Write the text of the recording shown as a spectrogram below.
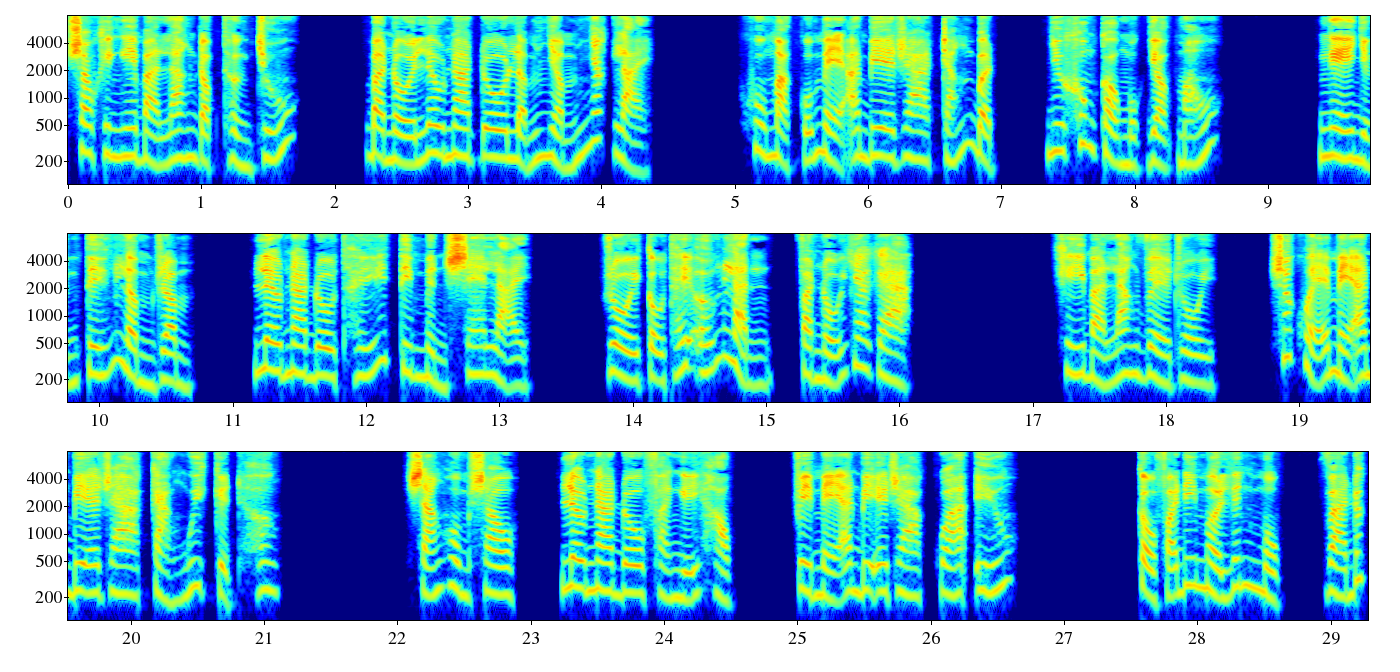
Sau khi nghe bà Lan đọc thần chú, bà nội Leonardo lẩm nhẩm nhắc lại. Khuôn mặt của mẹ Ambiera trắng bệch như không còn một giọt máu. Nghe những tiếng lầm rầm, Leonardo thấy tim mình xe lại, rồi cậu thấy ớn lạnh và nổi da gà. Khi bà Lan về rồi, sức khỏe mẹ Ambiera càng nguy kịch hơn. Sáng hôm sau, Leonardo phải nghỉ học vì mẹ Ambiera quá yếu. Cậu phải đi mời linh mục và đức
